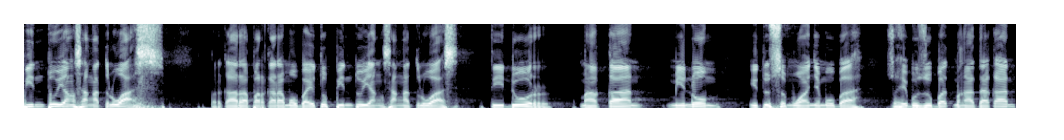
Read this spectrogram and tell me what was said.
pintu yang sangat luas. Perkara-perkara mubah itu pintu yang sangat luas. Tidur, makan, minum, itu semuanya mubah. Sohibu Zubat mengatakan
